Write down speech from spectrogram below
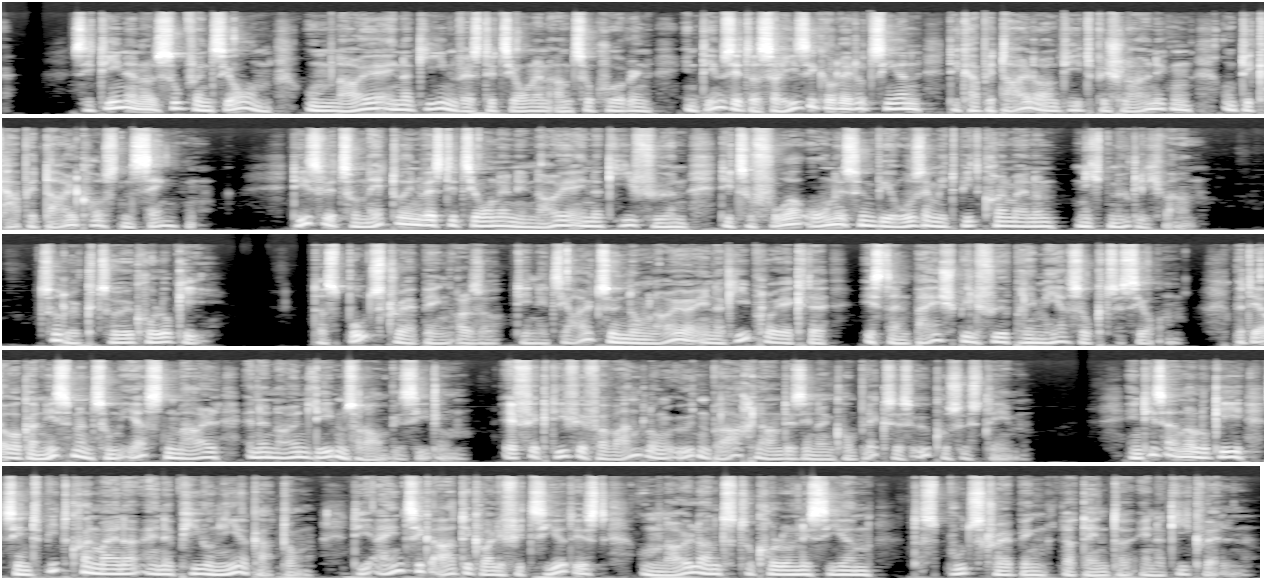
Sie dienen als Subvention, um neue Energieinvestitionen anzukurbeln, indem sie das Risiko reduzieren, die Kapitalrendite beschleunigen und die Kapitalkosten senken. Dies wird zu Nettoinvestitionen in neue Energie führen, die zuvor ohne Symbiose mit Bitcoin-Minern nicht möglich waren. Zurück zur Ökologie. Das Bootstrapping, also die Initialzündung neuer Energieprojekte, ist ein Beispiel für Primärsukzession bei der Organismen zum ersten Mal einen neuen Lebensraum besiedeln. Effektive Verwandlung öden Brachlandes in ein komplexes Ökosystem. In dieser Analogie sind Bitcoin-Miner eine Pioniergattung, die einzigartig qualifiziert ist, um Neuland zu kolonisieren, das Bootstrapping latenter Energiequellen.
